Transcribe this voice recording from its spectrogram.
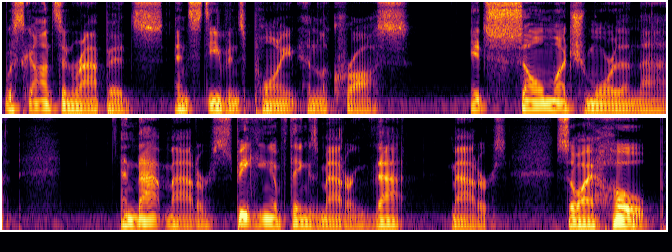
Wisconsin Rapids and Stevens Point and La Crosse. It's so much more than that. And that matters. Speaking of things mattering, that matters. So I hope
